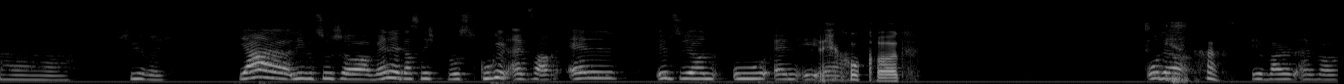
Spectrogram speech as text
Äh, schwierig. Ja, liebe Zuschauer, wenn ihr das nicht wisst, googelt einfach L Y O N E Ich R. guck grad. Oder ihr wartet einfach.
